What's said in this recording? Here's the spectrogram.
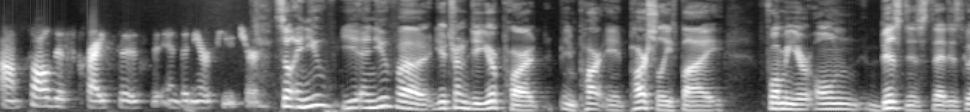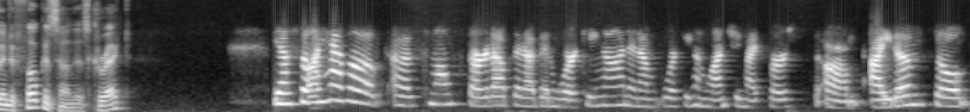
um, solve this crisis in the near future. So, and you've you, and you've uh, you're trying to do your part in part in partially by forming your own business that is going to focus on this. Correct? Yeah, so I have a, a small startup that I've been working on, and I'm working on launching my first um, item. So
